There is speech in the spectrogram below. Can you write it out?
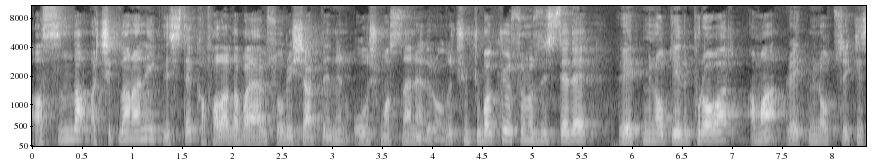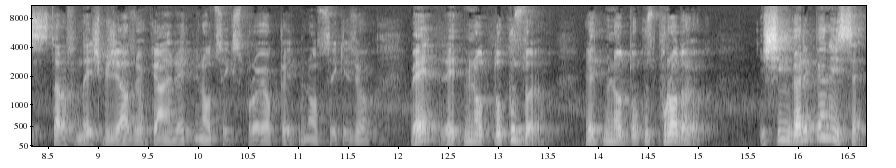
Aslında açıklanan ilk liste kafalarda bayağı bir soru işaretlerinin oluşmasına neden oldu. Çünkü bakıyorsunuz listede Redmi Note 7 Pro var ama Redmi Note 8 tarafında hiçbir cihaz yok. Yani Redmi Note 8 Pro yok, Redmi Note 8 yok ve Redmi Note 9 da yok. Redmi Note 9 Pro da yok. İşin garip yanı ise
